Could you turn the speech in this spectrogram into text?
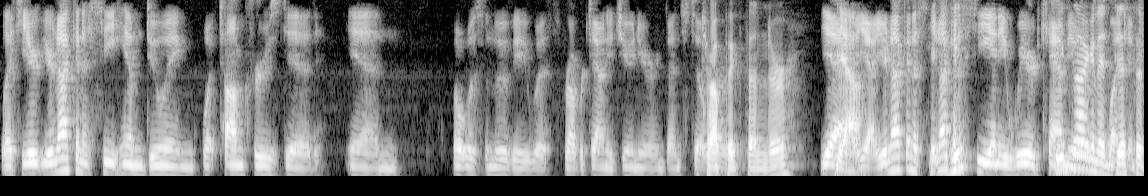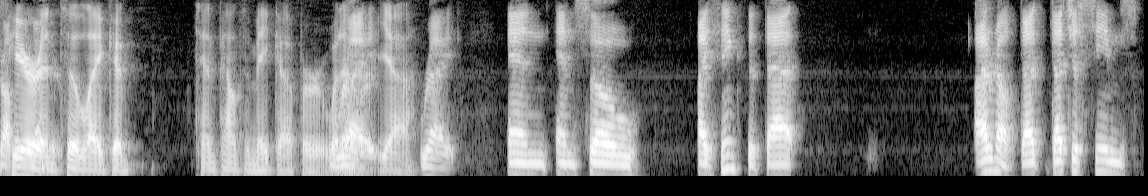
like you're you're not going to see him doing what Tom Cruise did in what was the movie with Robert Downey Jr. and Ben Stiller? Tropic Thunder. Yeah, yeah. yeah. You're not going to He- you're not gonna see any weird cameos. He's not going to like disappear into like a ten pounds of makeup or whatever. Right. Yeah. Right. And and so I think that that I don't know that that just seems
